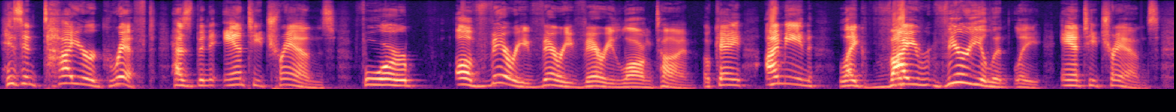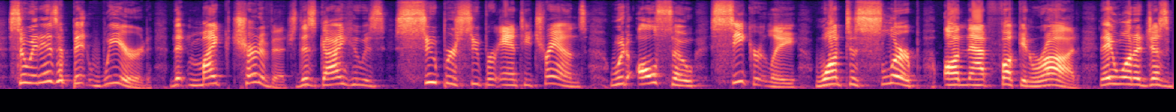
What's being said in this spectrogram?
his entire grift has been anti-trans for a very, very, very long time, okay? I mean, like, vir virulently anti-trans. So it is a bit weird that Mike Cernovich, this guy who is super, super anti-trans, would also secretly want to slurp on that fucking rod. They want to just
